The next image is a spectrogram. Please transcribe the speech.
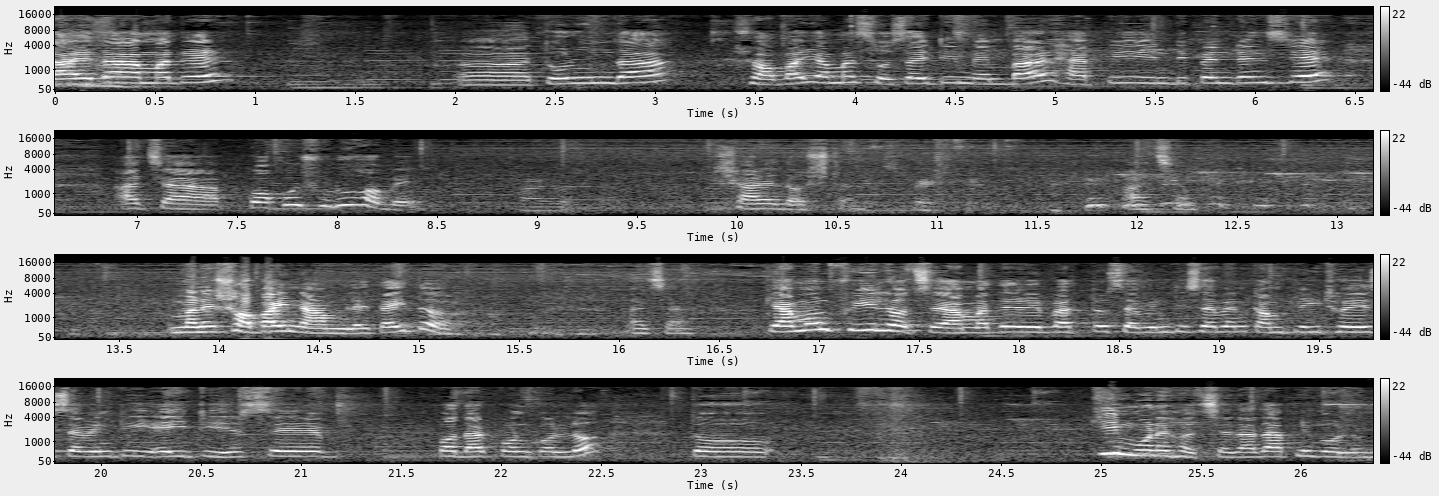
রায়দা আমাদের তরুণদা সবাই আমার society member happy independence day. আচ্ছা কখন শুরু হবে? সাড়ে দশটা। আচ্ছা। মানে সবাই নামলে তাই তো? আচ্ছা। কেমন ফিল হচ্ছে? আমাদের এবার তো সেভেন্টি সেভেন কমপ্লিট হয়ে সেভেন্টি এইট ইয়ার্সে পদার্পণ করল। তো কি মনে হচ্ছে? দাদা আপনি বলুন।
